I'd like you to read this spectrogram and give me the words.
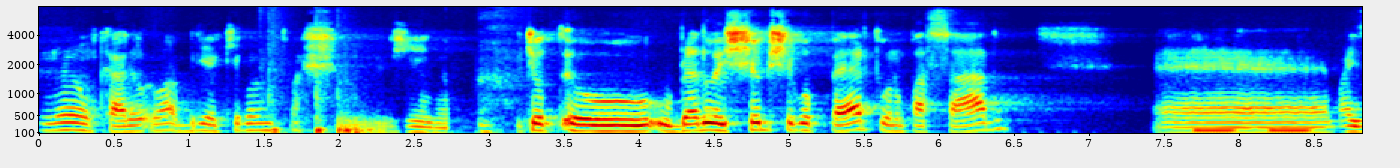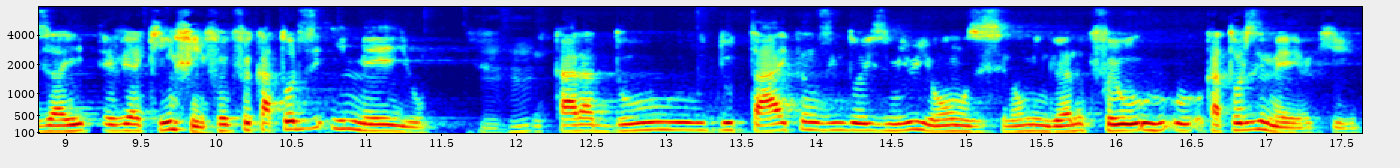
Não, cara, eu, eu, abri aqui, agora não tô achando, gênio. Porque eu, eu, o Bradley Chubb chegou perto ano passado, é, mas aí teve aqui, enfim, foi, foi 14,5. Uhum. Um cara do, do Titans em 2011, se não me engano, que foi o, o 14,5 aqui.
